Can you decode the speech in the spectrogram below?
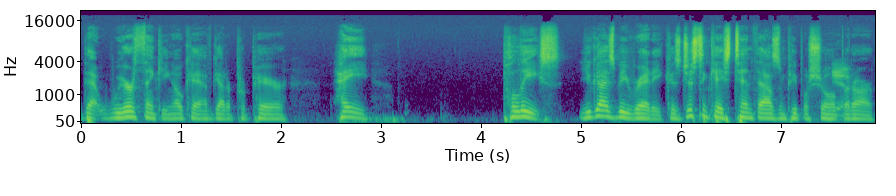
that we're thinking, okay, I've got to prepare. Hey, police, you guys be ready because just in case ten thousand people show up Yeah. at our,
